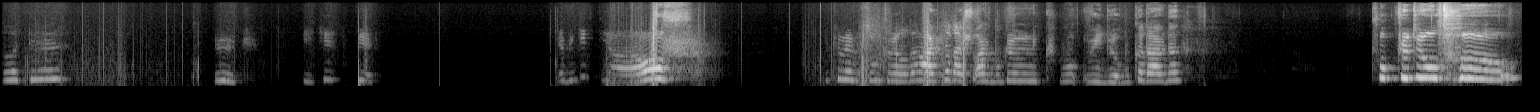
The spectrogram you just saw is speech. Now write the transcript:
Hadi. 3 2 1 Ya bir git ya. Of. Bütün hepsi kırıldı. Arkadaşlar bugünlük bu video bu kadardı. Çok kötü oldu.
